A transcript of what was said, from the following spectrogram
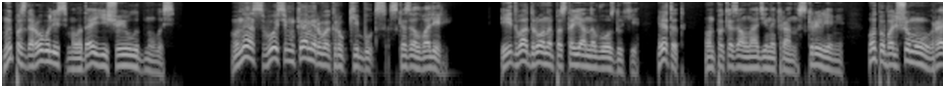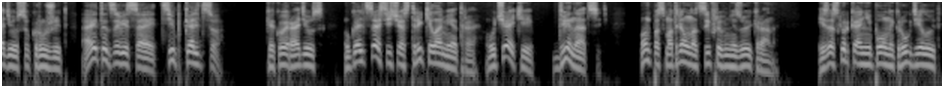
Мы поздоровались, молодая еще и улыбнулась. «У нас восемь камер вокруг кибуца», — сказал Валерий. «И два дрона постоянно в воздухе. Этот он показал на один экран с крыльями. Он по большому радиусу кружит, а этот зависает, тип кольцо. Какой радиус? У кольца сейчас 3 километра, у чайки 12. Он посмотрел на цифры внизу экрана. И за сколько они полный круг делают?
